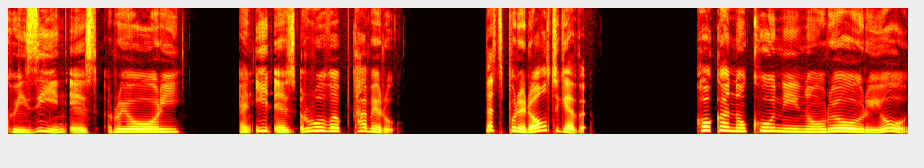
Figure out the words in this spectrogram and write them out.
Cuisine is ryori. And eat is ruverb taberu. Let's put it all together. 他の国の料理を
